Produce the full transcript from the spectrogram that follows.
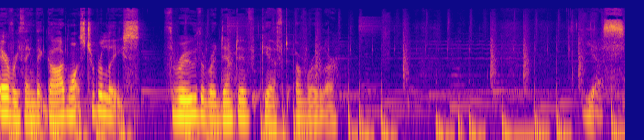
everything that God wants to release through the redemptive gift of ruler. Yes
